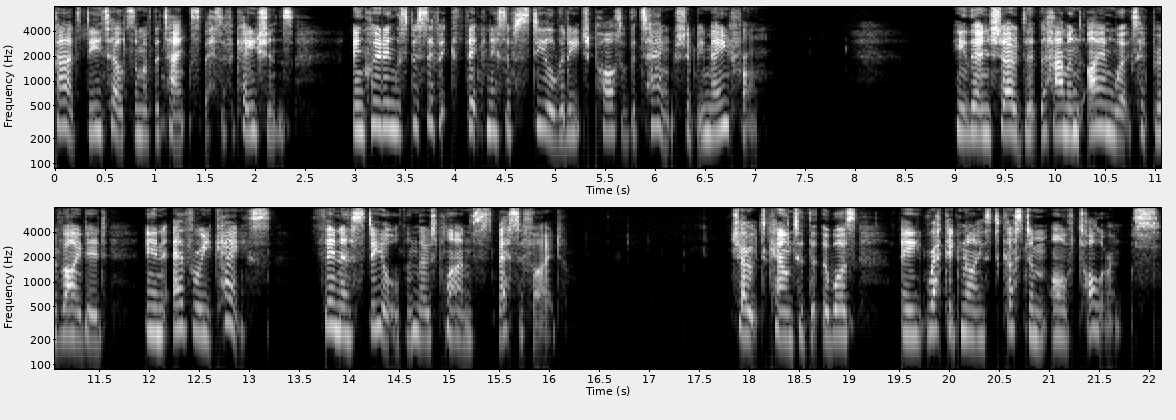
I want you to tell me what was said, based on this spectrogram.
had detailed some of the tank's specifications, including the specific thickness of steel that each part of the tank should be made from. He then showed that the Hammond Ironworks had provided, in every case, thinner steel than those plans specified. Choate countered that there was a recognised custom of tolerance.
